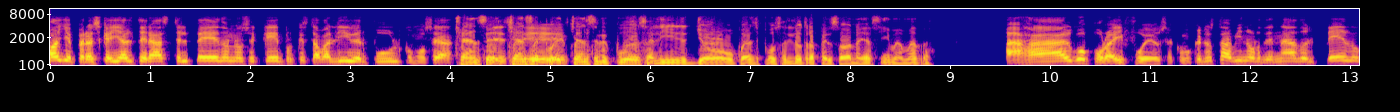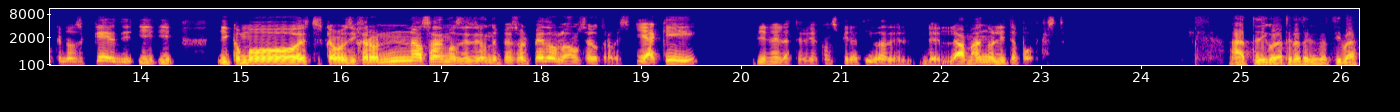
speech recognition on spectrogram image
oye, pero es que ahí alteraste el pedo, no sé qué, porque estaba Liverpool, como sea. Chance, Este- chance, pues, chance me pudo salir yo, o parece que pudo salir otra persona y así, mamada. Ajá, algo por ahí fue, o sea, como que no estaba bien ordenado el pedo, que no sé qué, y, y, y como estos cabrones dijeron, no sabemos desde dónde empezó el pedo, lo vamos a hacer otra vez. Y aquí viene la teoría conspirativa de, de la Manuelita Podcast. Ah, te digo, la teoría conspirativa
